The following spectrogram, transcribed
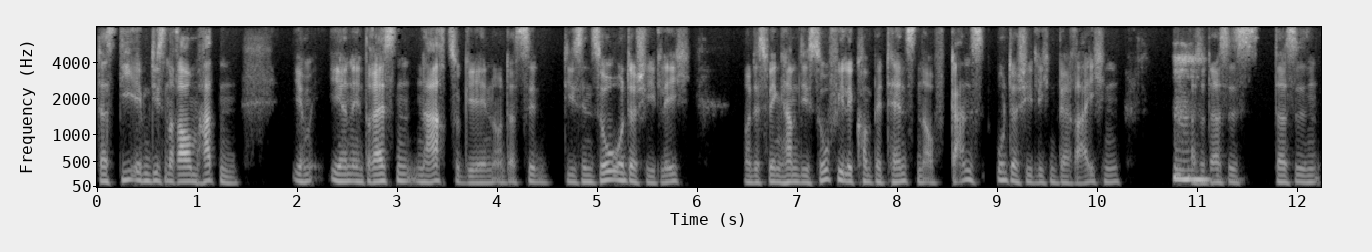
dass die eben diesen Raum hatten, ihrem, ihren Interessen nachzugehen. Und das sind, die sind so unterschiedlich. Und deswegen haben die so viele Kompetenzen auf ganz unterschiedlichen Bereichen. Mhm. Also das ist, das ist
